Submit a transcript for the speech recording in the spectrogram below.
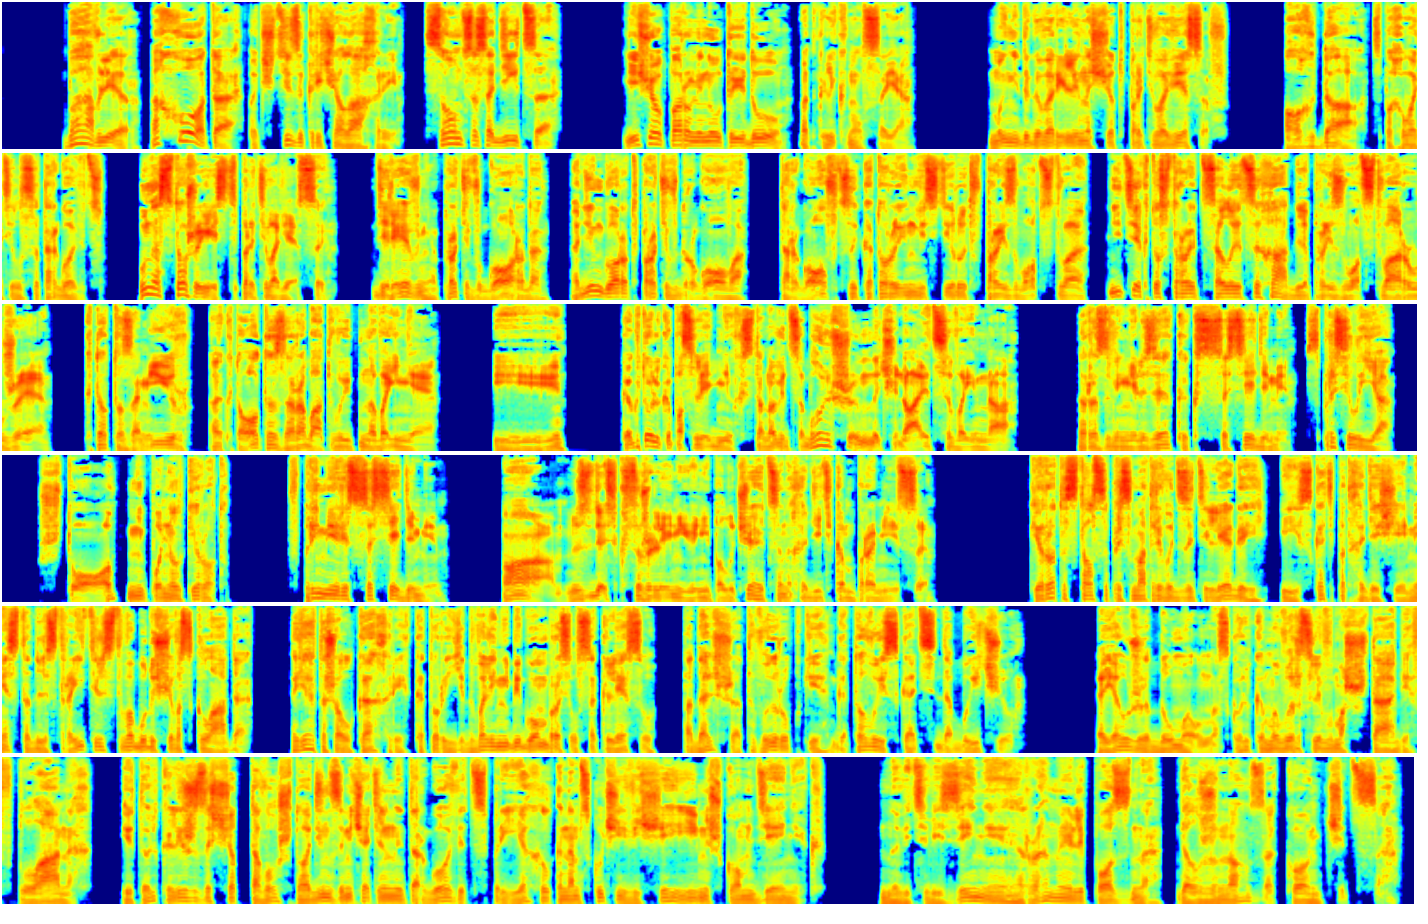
«Бавлер! Охота!» — почти закричал Ахри. «Солнце садится!» «Еще пару минут и иду», — откликнулся я. Мы не договорили насчет противовесов. «Ах да», — спохватился торговец. «У нас тоже есть противовесы. Деревня против города, один город против другого. Торговцы, которые инвестируют в производство, и те, кто строит целые цеха для производства оружия. Кто-то за мир, а кто-то зарабатывает на войне. И как только последних становится больше, начинается война. «Разве нельзя, как с соседями?» — спросил я. «Что?» — не понял Кирот. «В примере с соседями». «А, здесь, к сожалению, не получается находить компромиссы». Кирот остался присматривать за телегой и искать подходящее место для строительства будущего склада. А я отошел к Ахре, который едва ли не бегом бросился к лесу, подальше от вырубки, готовы искать добычу. А я уже думал, насколько мы выросли в масштабе, в планах, и только лишь за счет того, что один замечательный торговец приехал к нам с кучей вещей и мешком денег. Но ведь везение рано или поздно должно закончиться.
